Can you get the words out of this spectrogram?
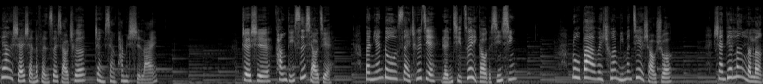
亮闪闪的粉色小车正向他们驶来。这是康迪斯小姐，本年度赛车界人气最高的新星。路霸为车迷们介绍说。闪电愣了愣，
